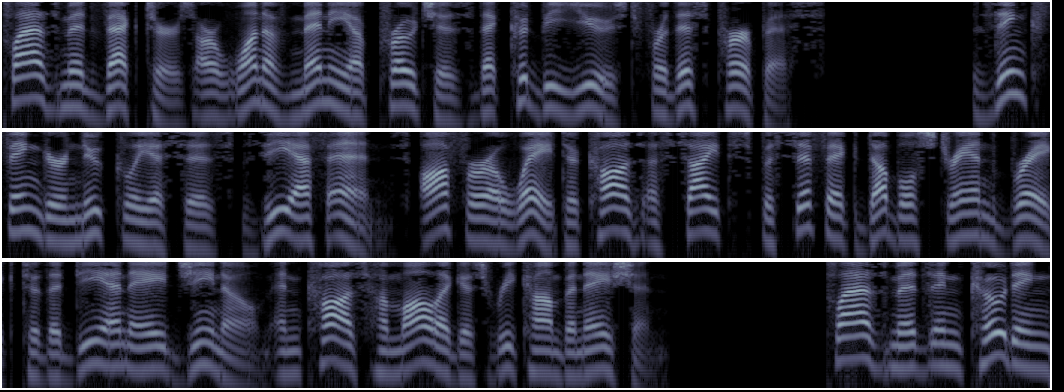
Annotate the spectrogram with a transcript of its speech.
Plasmid vectors are one of many approaches that could be used for this purpose. Zinc finger nucleases ZFNs offer a way to cause a site-specific double-strand break to the DNA genome and cause homologous recombination. Plasmids encoding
